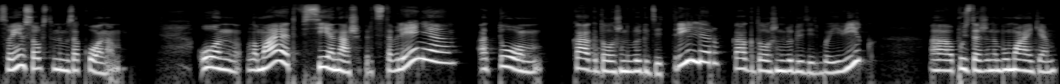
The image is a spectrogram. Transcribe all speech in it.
своим собственным законам. Он ломает все наши представления о том, как должен выглядеть триллер, как должен выглядеть боевик, а, пусть даже на бумаге.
